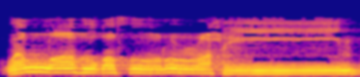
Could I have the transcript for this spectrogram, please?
والله غفور رحيم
